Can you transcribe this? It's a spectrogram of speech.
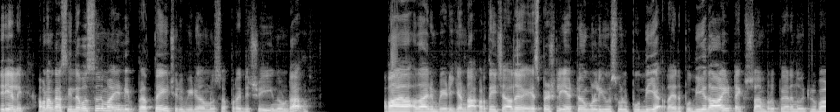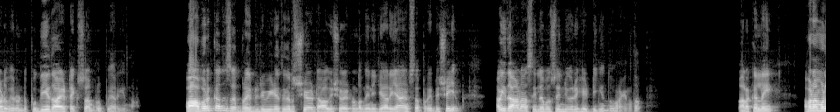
ശരിയല്ലേ? അപ്പോൾ നമുക്ക് ആ സിലബസിന് വേണ്ടി പ്രത്യേകിച്ച് ഒരു വീഡിയോ നമ്മൾ സെപ്പറേറ്റ് ചെയ്യുന്നുണ്ട്. അപ്പോൾ അതാരും പേടിക്കേണ്ട. പ്രത്യേകിച്ച് അത് എസ്പെഷ്യലി ഏറ്റവും കൂടുതൽ യൂസ്ഫുൾ പുതിയ അതായത് പുതിയതായിട്ട് എക്സാം പ്രിപ്പയർ ചെയ്യുന്ന ഒരുപാട് പേരുണ്ട്. പുതിയതായിട്ട് എക്സാം പ്രിപ്പയർ ചെയ്യുന്ന. അപ്പോൾ അവർക്ക് അത് സെപ്പറേറ്റ് ഒരു വീഡിയോ തീർച്ചയായിട്ടും ആവശ്യമായിട്ടുണ്ടെന്ന് എനിക്കറിയാം. സെപ്പറേറ്റ് ചെയ്യാം. അപ്പോൾ ഇതാണ് ആ സിലബസിന്റെ ഒരു ഹെഡിങ് എന്ന് പറയുന്നത്. മറക്കല്ലേ? അപ്പോൾ നമ്മൾ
